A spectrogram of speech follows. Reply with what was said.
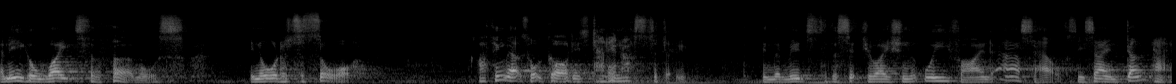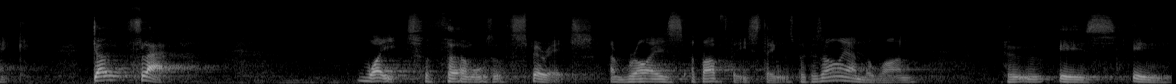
an eagle waits for the thermals in order to soar. I think that's what God is telling us to do in the midst of the situation that we find ourselves. He's saying, don't panic, don't flap, wait for the thermals of the Spirit and rise above these things because I am the one who is in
